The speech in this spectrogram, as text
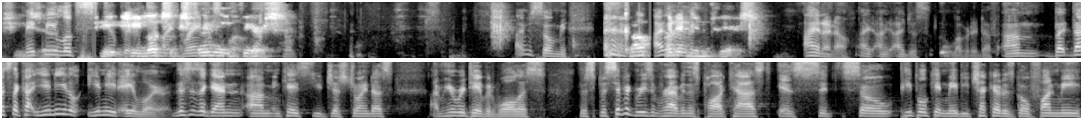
She's, Make me uh, look she, stupid. she until looks extremely fierce. I'm so mean. Confident and fierce. I don't know. I, I I just love her to death. Um, but that's the kind you need. You need a lawyer. This is again, um, in case you just joined us. I'm here with David Wallace. The specific reason for having this podcast is so- people can maybe check out his GoFundMe,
